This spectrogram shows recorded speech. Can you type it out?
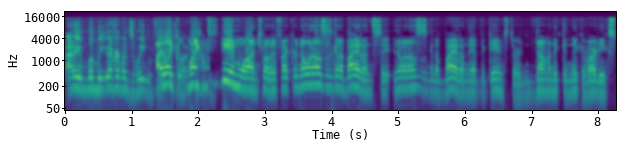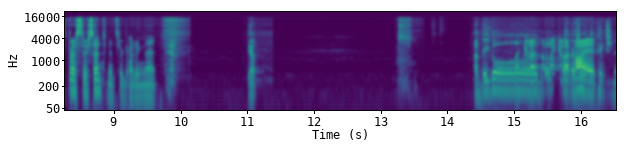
I mean, when we everyone's waiting for I it like come out. like Steam launch, motherfucker. No one else is gonna buy it on Steam. No one else is gonna buy it on the Epic Game Store. Dominic and Nick have already expressed their sentiments regarding that. Yep. Yep. A big I'm old not gonna, I'm not gonna buy it. picture.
